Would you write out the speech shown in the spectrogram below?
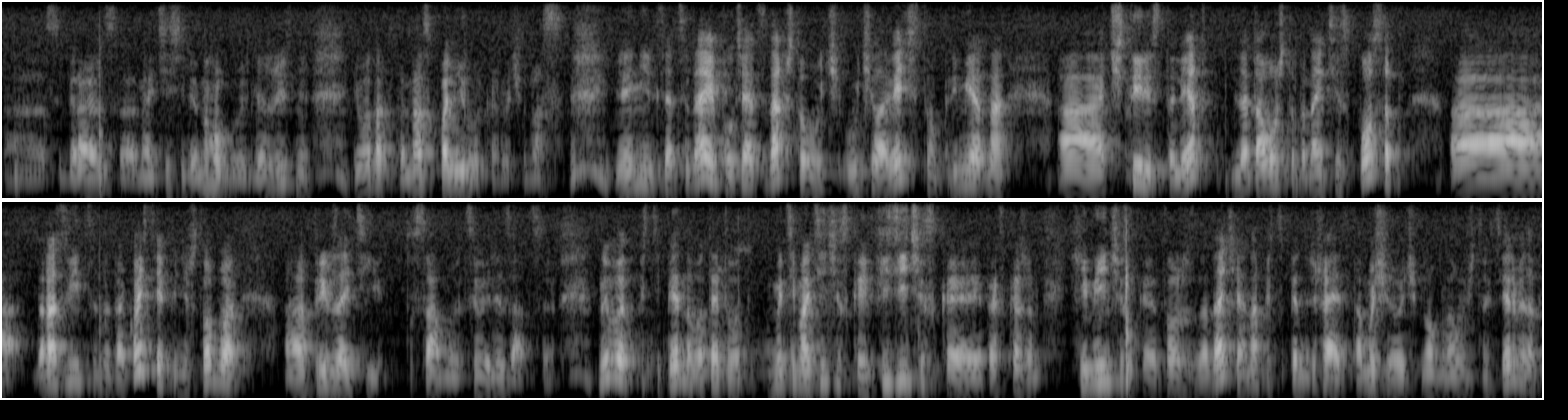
э, собираются найти себе новую для жизни. И вот так-то нас полило, короче, нас. И они летят сюда, и получается так, что у, у человечества примерно э, 400 лет для того, чтобы найти способ развиться до такой степени, чтобы э, превзойти ту самую цивилизацию. Ну и вот постепенно вот эта вот математическая, физическая, так скажем, химическая тоже задача, она постепенно решается. Там очень-очень много научных терминов,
